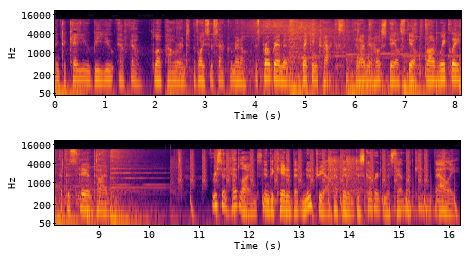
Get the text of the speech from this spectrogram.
Listening to KUBU FM, low power and the voice of Sacramento. This program is Making Tracks, and I'm your host, Dale Steele. We're on weekly at this day and time. Recent headlines indicated that nutria have been discovered in the San Joaquin Valley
